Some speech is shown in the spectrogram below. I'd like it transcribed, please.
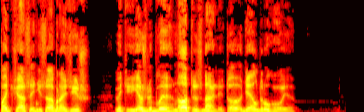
подчас и не сообразишь. Ведь ежели бы вы ноты знали, то дело другое. —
